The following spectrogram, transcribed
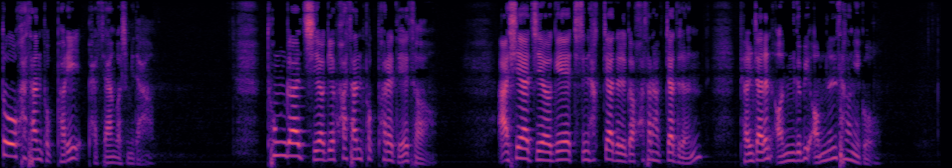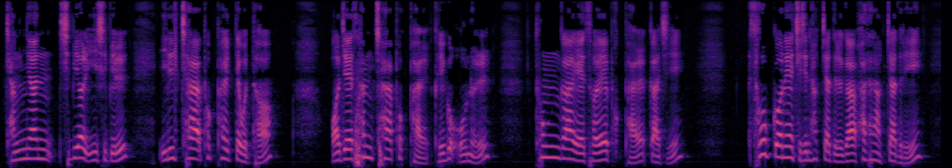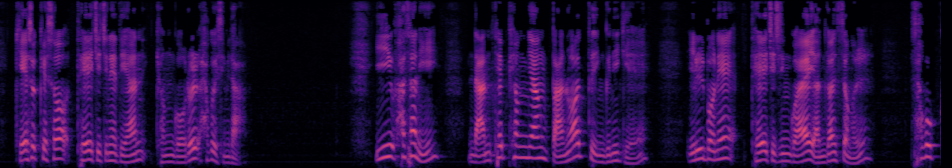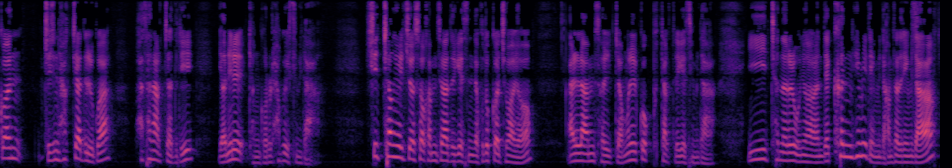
또 화산 폭발이 발생한 것입니다. 통가 지역의 화산 폭발에 대해서 아시아 지역의 지진학자들과 화산학자들은 별다른 언급이 없는 상황이고 작년 12월 20일 1차 폭발 때부터 어제 3차 폭발 그리고 오늘 통가에서의 폭발까지 서구권의 지진학자들과 화산학자들이 계속해서 대지진에 대한 경고를 하고 있습니다. 이 화산이 남태평양 바누아투 인근이기에 일본의 대지진과의 연관성을 서구권 지진학자들과 화산학자들이 연일 경고를 하고 있습니다. 시청해 주셔서 감사드리겠습니다. 구독과 좋아요, 알람 설정을 꼭 부탁드리겠습니다. 이 채널을 운영하는데 큰 힘이 됩니다. 감사드립니다.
